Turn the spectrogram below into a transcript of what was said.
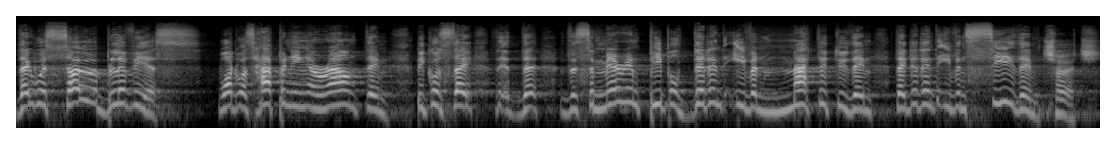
They were so oblivious what was happening around them because they, the, the, the Samaritan people didn't even matter to them. They didn't even see them, church.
